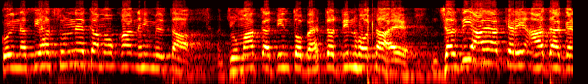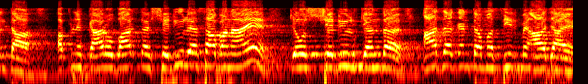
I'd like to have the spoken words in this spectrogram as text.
کوئی نصیحت سننے کا موقع نہیں ملتا۔ جمعہ کا دن تو بہتر دن ہوتا ہے۔ جلدی آیا کریں آدھا گھنٹہ۔ اپنے کاروبار کا شیڈیول ایسا بنائیں کہ اس شیڈیول کے اندر آدھا گھنٹہ مسجد میں آ جائے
